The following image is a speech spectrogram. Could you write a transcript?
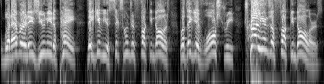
whatever it is you need to pay, they give you six hundred fucking dollars, but they give Wall Street trillions of fucking dollars.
